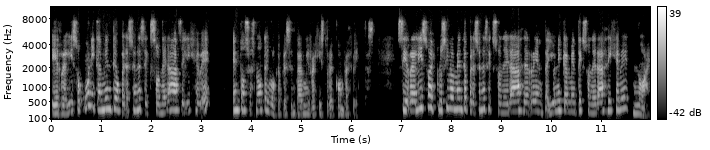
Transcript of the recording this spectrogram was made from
eh, realizo únicamente operaciones exoneradas del IGB, entonces no tengo que presentar mi registro de compras-ventas. Si realizo exclusivamente operaciones exoneradas de renta y únicamente exoneradas de IGB, no hay.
